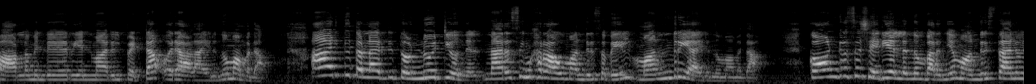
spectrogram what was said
പാർലമെന്റേറിയന്മാരിൽപ്പെട്ട ഒരാളായിരുന്നു മമത. ആയിരത്തി തൊള്ളായിരത്തി തൊണ്ണൂറ്റി ഒന്നിൽ നരസിംഹറാവു മന്ത്രിസഭയിൽ മന്ത്രിയായിരുന്നു മമത. കോൺഗ്രസ് ശരിയല്ലെന്നും പറഞ്ഞ് മന്ത്രിസ്ഥാനം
